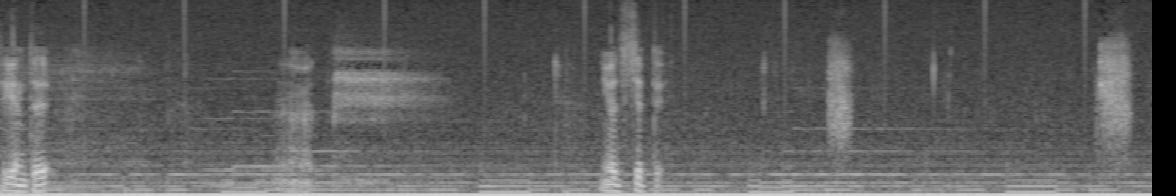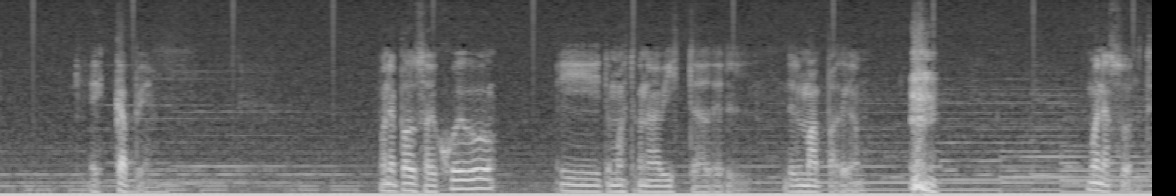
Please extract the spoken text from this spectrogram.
Siguiente. Nivel 7. Escape. Pone pausa al juego y te muestra una vista del, del mapa, digamos. Buena suerte.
